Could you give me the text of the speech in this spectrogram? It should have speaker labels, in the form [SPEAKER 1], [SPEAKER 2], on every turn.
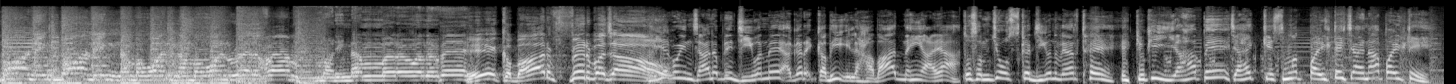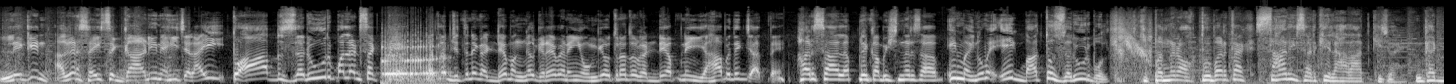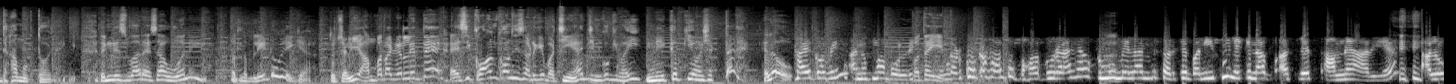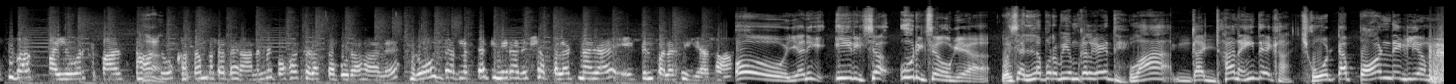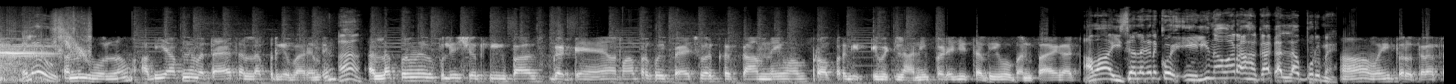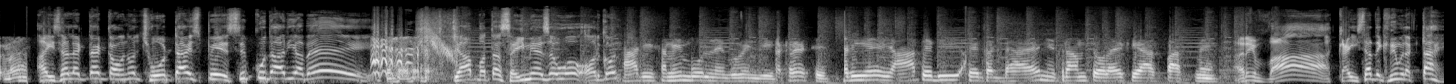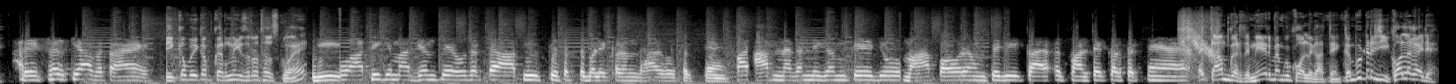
[SPEAKER 1] Morning, morning, number one, number one, Red FM. Morning, number one, Red.
[SPEAKER 2] एक बार फिर बजाओ।
[SPEAKER 3] भैया कोई इंसान अपने जीवन में अगर कभी इलाहाबाद नहीं आया तो समझो उसका जीवन व्यर्थ है। क्योंकि यहाँ पे चाहे किस्मत पलटे चाहे ना पलटे लेकिन अगर सही से गाड़ी नहीं चलाई तो आप ज़रूर पलट सकते हैं। मतलब जितने गड्ढे मंगल ग्रह में नहीं होंगे उतने तो गड्ढे अपने यहाँ पे दिख जाते हैं। हर साल अपने कमिश्नर साहब इन महीनों में एक बात तो ज़रूर बोलते हैं पंद्रह अक्टूबर तक सारी सड़कें इलाहाबाद की जो है गड्ढा मुक्त हो जाएँगी। लेकिन इस बार ऐसा हुआ नहीं। मतलब लेट हो गए क्या? तो चलिए, हम पता कर लेते हैं, ऐसी कौन कौन सी सड़कें बची हैं जिनको कि भाई मेकअप की आवश्यकता है? हेलो
[SPEAKER 4] हाय गोविंद अनुपमा बोल रही हूँ।
[SPEAKER 3] बताइए।
[SPEAKER 4] सड़कों का हाल तो बहुत बुरा है। कुंभ मेला में सड़कें बनी थी लेकिन अब असलियत सामने आ रही है। आलोकी बाग फ्लाईओवर के पास जहाँ
[SPEAKER 3] हाँ।
[SPEAKER 4] से वो खत्म होता बहराने में बहुत सड़क का बुरा हाल है। रोज डर लगता है कि मेरा रिक्शा पलट ना जाए एक दिन पलट ही गया था।
[SPEAKER 3] ओ यानी कि ई रिक्शा ऊ रिक्शा हो गया। वैसे अल्लाहपुर अभी हम कल गए थे। वहाँ गड्ढा नहीं देखा छोटा पॉन्ड देख लिया हमने। हेलो
[SPEAKER 5] अनुज बोल रहा हूँ। अभी आपने बताया था अल्लाहपुर के बारे में।
[SPEAKER 3] हाँ।
[SPEAKER 5] अल्लाहपुर में पुलिस चौकी के पास गड्ढे हैं और वहाँ पर कोई पैच वर्क का काम नहीं वहाँ पर प्रॉपर विट्टी लानी पड़ेगी तभी वो बन पाएगा।
[SPEAKER 3] अब ऐसा लग रहा है कोई एलियन आवा रहा का अल्लाहपुर में।
[SPEAKER 5] हाँ वहीं पर उतरा था ना।
[SPEAKER 3] ऐसा लगता है कौनो छोटा स्पेसशिप कुदा दिया बे। क्या पता सही में ऐसा हुआ और कौन?
[SPEAKER 6] हाँ जी समीम बोल रहे हैं गोविंद जी। कटरे से। अरे ये यहाँ पे भी गड्ढा है नितराम चौराहे के आसपास में।
[SPEAKER 3] अरे वाह कैसा दिखने में लगता है?
[SPEAKER 6] अरे सर क्या बताएँ?
[SPEAKER 3] मेकअप वेकअप करने की ज़रूरत है उसको है?
[SPEAKER 6] जी वो आप ही के माध्यम से हो सकता है आप ही उसके सबसे बड़े कर्णधार हो सकते हैं। आप नगर निगम के जो महापौर हैं उनसे भी कांटेक्ट कर सकते हैं।
[SPEAKER 3] एक काम करते हैं। मेयर मैम को कॉल लगाते हैं। कंप्यूटर जी कॉल लगाया जाए।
